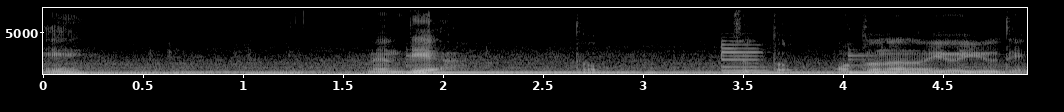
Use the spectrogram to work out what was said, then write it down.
え？なんでや？と。ちょっと大人の余裕で。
